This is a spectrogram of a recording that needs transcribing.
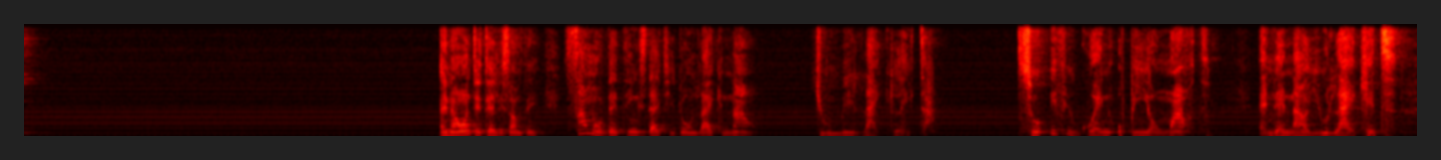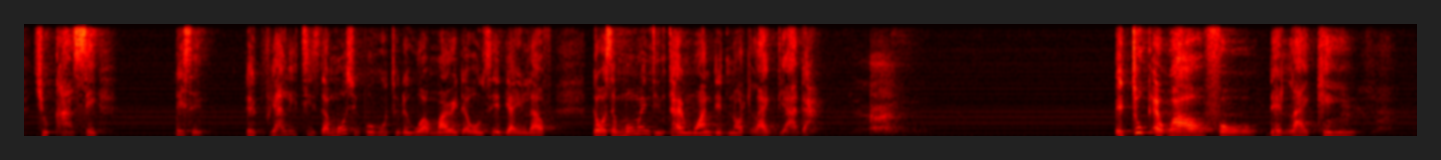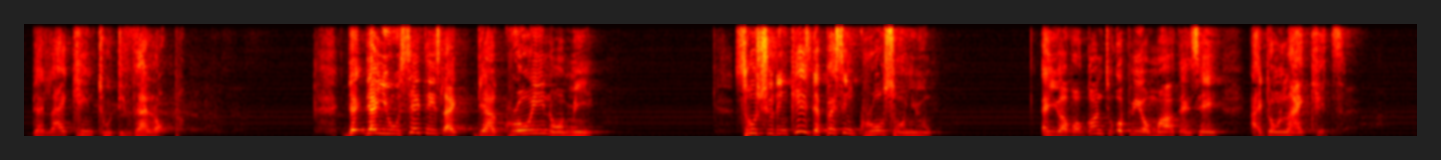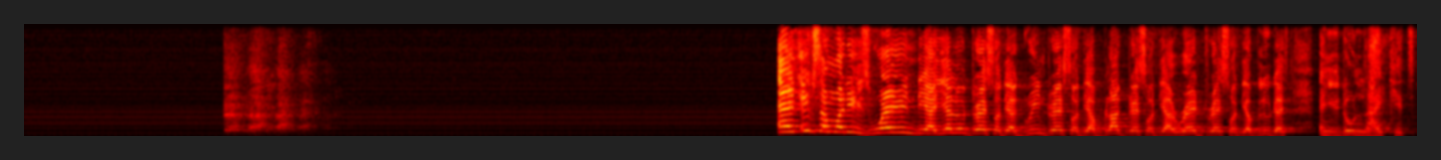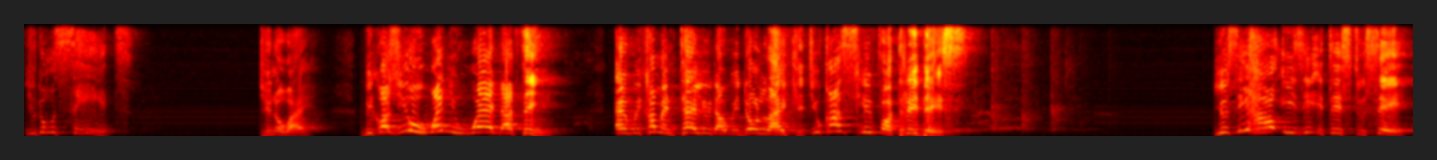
And I want to tell you something. Some of the things that you don't like now, you may like later. So if you go and open your mouth and then now you like it, you can't say, Listen, the reality is that most people who today who are married, they will say they are in love. There was a moment in time one did not like the other. It took a while for the liking, the liking to develop. Then you will say things like, they are growing on me. So, should in case the person grows on you, and you have gone to open your mouth and say, I don't like it. And if somebody is wearing their yellow dress or their green dress or their black dress or their red dress or their blue dress and you don't like it, you don't say it. Do you know why? Because you, when you wear that thing and we come and tell you that we don't like it, you can't sleep for three days. You see how easy it is to say.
